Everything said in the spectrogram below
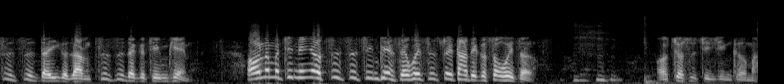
自制的一个这样自制的一个晶片，哦，那么今天要自制晶片，谁会是最大的一个受惠者？哦，就是金星科嘛，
